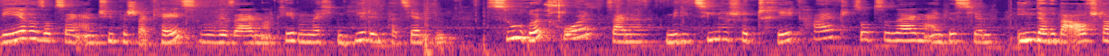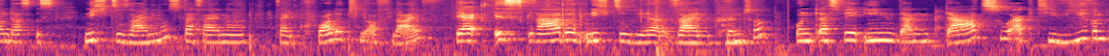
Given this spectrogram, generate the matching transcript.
wäre sozusagen ein typischer Case, wo wir sagen, okay, wir möchten hier den Patienten zurückholen, seine medizinische Trägheit sozusagen ein bisschen ihn darüber aufschlauen, dass es nicht so sein muss, dass seine, sein Quality of Life, der ist gerade nicht so, wie er sein könnte und dass wir ihn dann dazu aktivieren,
